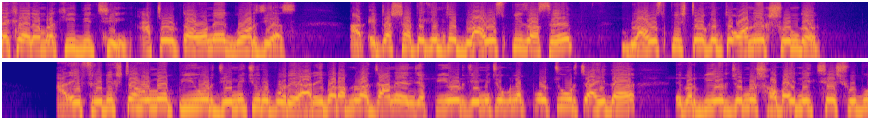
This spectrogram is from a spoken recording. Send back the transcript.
দেখেন, আমরা কি দিচ্ছি? আঁচলটা অনেক গর্জিয়াস। আর এটার সাথে কিন্তু ব্লাউজ পিস আছে। ব্লাউজ পিসটাও কিন্তু অনেক সুন্দর। আর এই ফেব্রিক্সটা হলো পিওর জেমিচুর উপরে। আর এবার আপনারা জানেন যে পিওর জেমিচুগুলো প্রচুর চাহিদা। এবার বিয়ের জন্য সবাই নিচ্ছে শুধু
